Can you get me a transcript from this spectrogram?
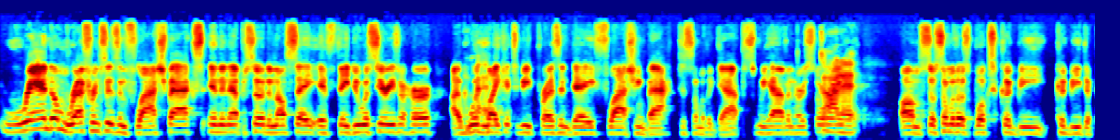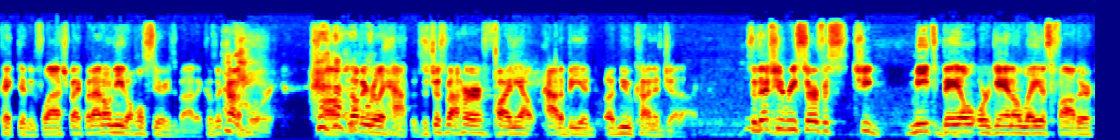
random references and flashbacks in an episode and i'll say if they do a series of her i would okay. like it to be present day flashing back to some of the gaps we have in her story Got it. um so some of those books could be could be depicted in flashback but i don't need a whole series about it because they're kind okay. of boring um, nothing really happens it's just about her finding out how to be a, a new kind of jedi so then she resurfaces she meets Bail Organa, Leia's father,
